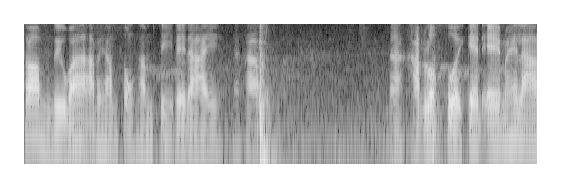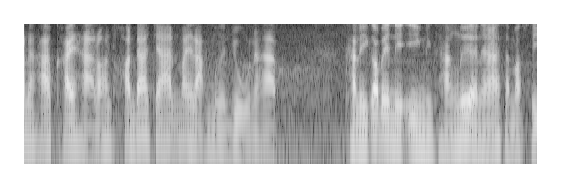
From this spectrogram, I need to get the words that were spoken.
ซ่อม หรือว่าเอาไปทำทรงทำสีใดๆนะครับ นะคัดรถสวยเกรด A มาให้แล้วนะครับ ใครหารถ Honda Jazz ไม่หลักหมื่นอยู่นะครับ คันนี้ก็เป็นอีกหนึ่งทางเลือกนะสำหรับสี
